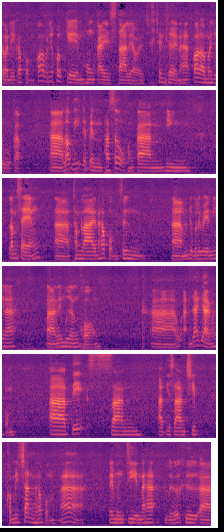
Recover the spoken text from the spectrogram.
สวัสดีครับผมก็วันนี้พบเกมฮงไกสตาร์เรียเช่นเคยนะฮะ ก็เรามาอยู่กับอ่ารอบนี้จะเป็นพัซเซิลของการยิงลำแสงอ่าทำลายนะครับผมซึ่งอ่ามันอยู่บริเวณนี้นะอ่าในเมืองของอ่าอ่านยากๆนะครับผมอาติซานอาติซานชิปคอมมิชชั่นนะครับผมอ่าในเมืองจีนนะฮะ หรือก็คืออ่า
